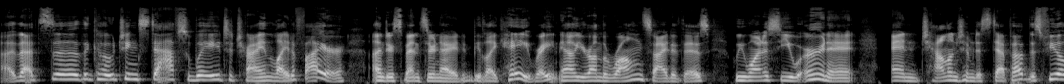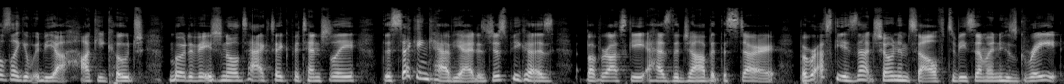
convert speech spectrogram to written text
uh, that's uh, the coaching staff's way to try and light a fire under Spencer Knight and be like, hey, right now you're on the wrong side of this. We want to see you earn it and challenge him to step up. This feels like it would be a hockey coach motivational tactic potentially. The second caveat is just because Bobrovsky has the job at the start. Bobrovsky has not shown himself to be someone who's great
